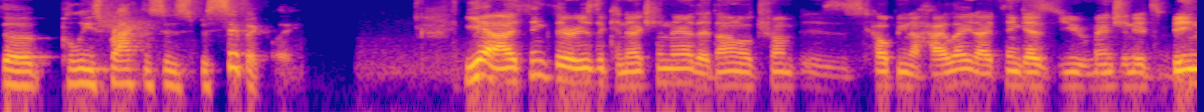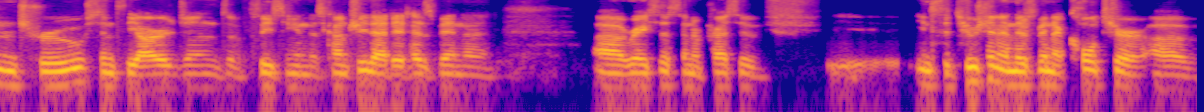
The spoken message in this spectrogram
the police practices specifically? Yeah, I think there is a connection there that Donald Trump is helping to highlight. I think, as you mentioned, it's been true since the origins of policing in this country that it has been a, a racist and oppressive uh, institution, and there's been a culture of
